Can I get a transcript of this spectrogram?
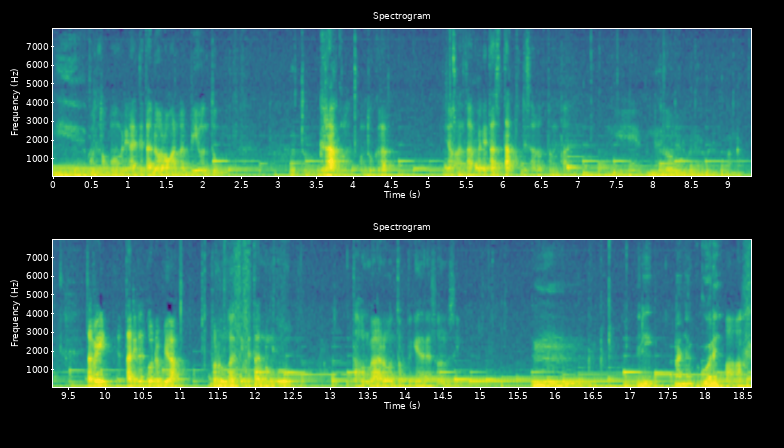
Iya bener untuk memberikan kita dorongan lebih untuk betul. gerak lah untuk gerak. Jangan sampai kita stuck di satu tempat tapi tadi kan gue udah bilang perlu nggak sih kita nunggu tahun baru untuk bikin resolusi hmm ini nanya ke gue nih Ah. Eh,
